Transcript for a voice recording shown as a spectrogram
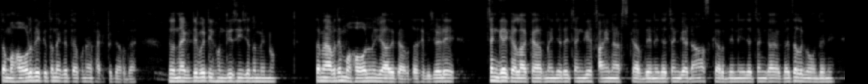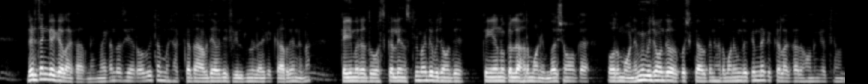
ਤਾਂ ਮਾਹੌਲ ਵੀ ਕਿਤੇ ਨਾ ਕਿਤੇ ਆਪਣਾ ਇਫੈਕਟ ਕਰਦਾ ਜਦੋਂ 네ਗੇਟਿਵਿਟੀ ਹੁੰਦੀ ਸੀ ਜਦੋਂ ਮੈਨੂੰ, ਤਾਂ ਮੈਂ ਆਪਦੇ ਮਾਹੌਲ ਨੂੰ ਯਾਦ ਕਰਦਾ ਸੀ ਵੀ ਜਿਹੜੇ ਚੰਗੇ ਕਲਾਕਾਰ ਨੇ, ਜਿਹੜੇ ਚੰਗੇ ਫਾਈਨ ਆਰਟਸ ਕਰਦੇ ਨੇ ਜਾਂ ਚੰਗੇ ਡਾਂਸ ਕਰਦੇ ਨੇ ਜਾਂ ਚੰਗਾ ਗਜ਼ਲ ਗਾਉਂਦੇ ਨੇ, ਜਿਹੜੇ ਚੰਗੇ ਕਲਾਕਾਰ ਨੇ, ਮੈਂ ਕਹਿੰਦਾ ਸੀ, ਯਾਰ, ਉਹ ਵੀ ਤਾਂ ਮੁਸ਼ਕਲ ਆਪਦੇ ਆਪਦੀ ਫੀਲਡ ਨੂੰ ਲੈ ਕੇ ਕਰ ਰਹੇ ਨੇ ਨਾ। ਕਈ ਮੇਰੇ ਦੋਸਤ ਕੱਲੇ ਇਨਸਟਰੂਮੈਂਟ ਵਜਾਉਂਦੇ, ਕਈਆਂ ਨੂੰ ਕੱਲਾ ਹਾਰਮੋਨੀਅਮ ਦਾ ਸ਼ੌਂਕ ਹੈ ਔਰ ਹਾਰਮੋਨੀਅਮ ਵੀ ਵਜਾਉਂਦੇ ਔਰ ਕੁਝ ਕਰਦੇ ਨੇ। ਹਾਰਮੋਨੀਅਮ ਦੇ ਕਿੰਨੇ ਕੁ ਕਲਾਕਾਰ ਹੋਣਗੇ ਇੱਥੇ ਹੁਣ,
